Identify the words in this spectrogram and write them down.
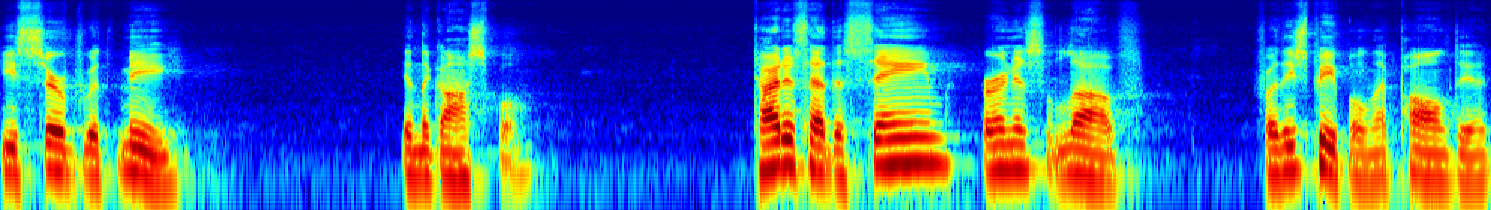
he served with me in the gospel. Titus had the same earnest love for these people that Paul did.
